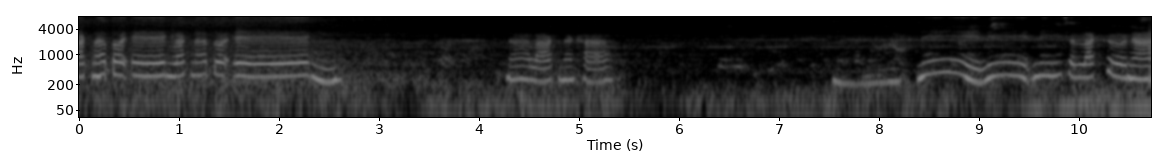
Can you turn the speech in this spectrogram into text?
รักนะตัวเอง รักนะตัวเอง น่ารักนะคะ นี่นี่นี่ฉันรักเธอนะ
